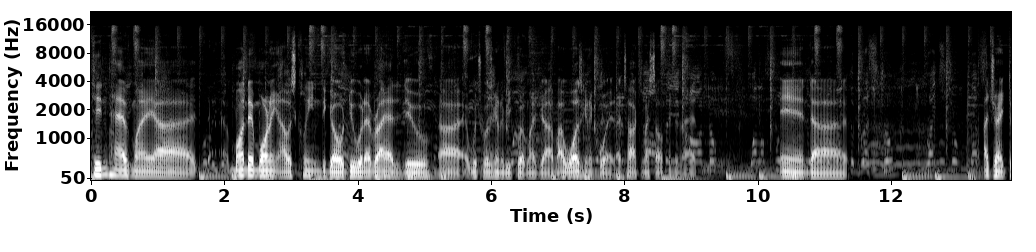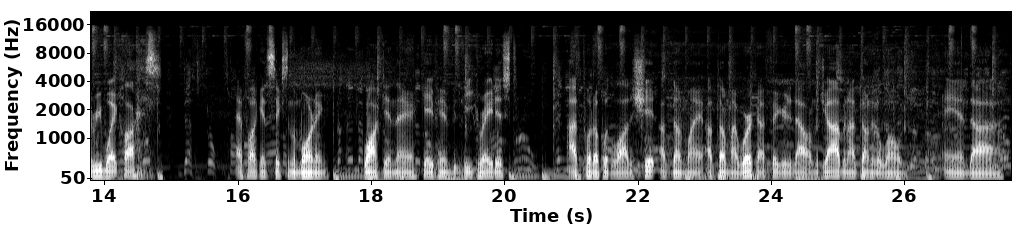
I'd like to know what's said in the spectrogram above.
Didn't have my uh, Monday morning. I was clean to go do whatever I had to do, uh, which was gonna be quit my job. I was gonna quit. I talked myself into that and uh, I drank three White Claws at fucking six in the morning. Walked in there, gave him the greatest. I've put up with a lot of shit. I've done my I've done my work. I figured it out on the job, and I've done it alone. And uh,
